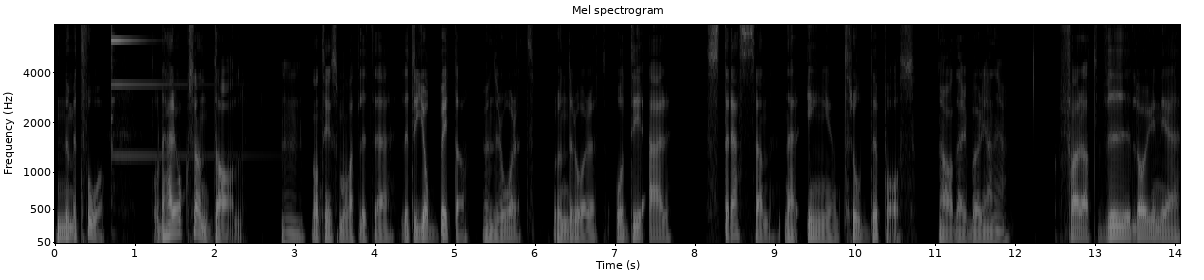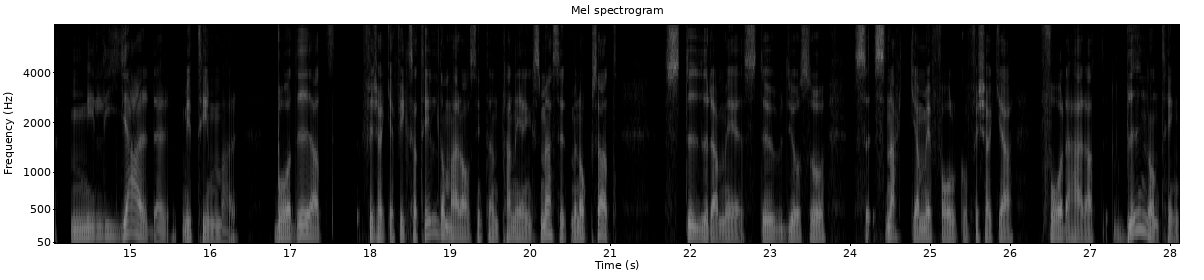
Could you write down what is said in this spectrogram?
nummer två. Och det här är också en dal. Mm. Någonting som har varit lite, lite jobbigt då, Under året. under året. Och det är stressen när ingen trodde på oss. Ja, där i början ja. För att vi la ju ner miljarder med timmar. Både i att försöka fixa till de här avsnitten planeringsmässigt men också att styra med studios och snacka med folk och försöka få det här att bli någonting.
